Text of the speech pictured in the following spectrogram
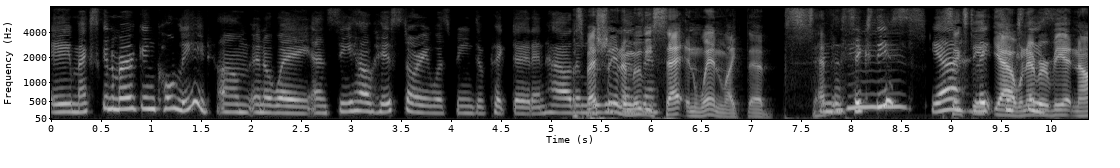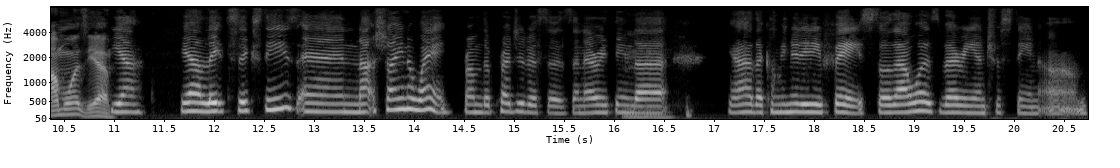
a Mexican American co lead, um, in a way, and see how his story was being depicted and how the Especially in a movie set in when, like the in the 70s? 60s? Yeah, 60s? late Yeah, whenever Vietnam was. Yeah. yeah yeah late 60s and not shying away from the prejudices and everything that yeah the community faced. So that was very interesting um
